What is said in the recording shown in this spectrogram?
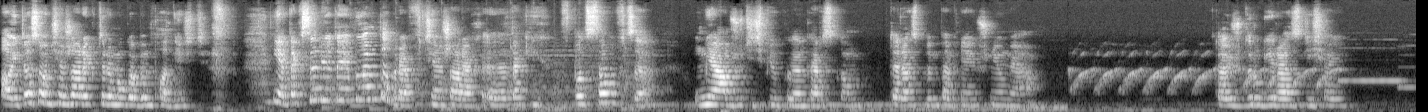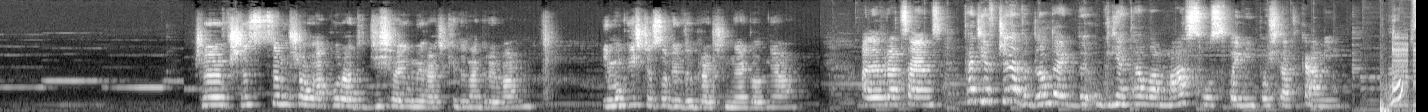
O, i to są ciężary, które mogłabym podnieść. Nie, tak serio, to ja byłam dobra w ciężarach, e, takich w podstawówce. Umiałam rzucić piłkę lękarską. Teraz bym pewnie już nie umiała. To już drugi raz dzisiaj. Czy wszyscy muszą akurat dzisiaj umierać, kiedy nagrywam? Nie mogliście sobie wybrać innego dnia? Ale wracając, ta dziewczyna wygląda jakby ugniatała masło swoimi pośladkami. Ups!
